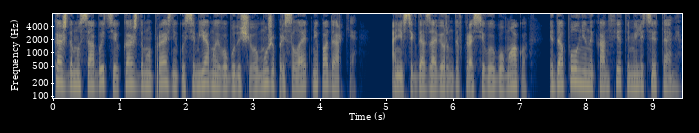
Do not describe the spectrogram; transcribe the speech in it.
Каждому событию, каждому празднику семья моего будущего мужа присылает мне подарки. Они всегда завернуты в красивую бумагу и дополнены конфетами или цветами.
